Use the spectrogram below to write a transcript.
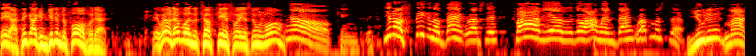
Say, I think I can get him to fall for that. Hey, well, that wasn't a tough case for you, Stonewall. No, Kingsley. You know, speaking of bankruptcy, five years ago I went bankrupt myself. You did? My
